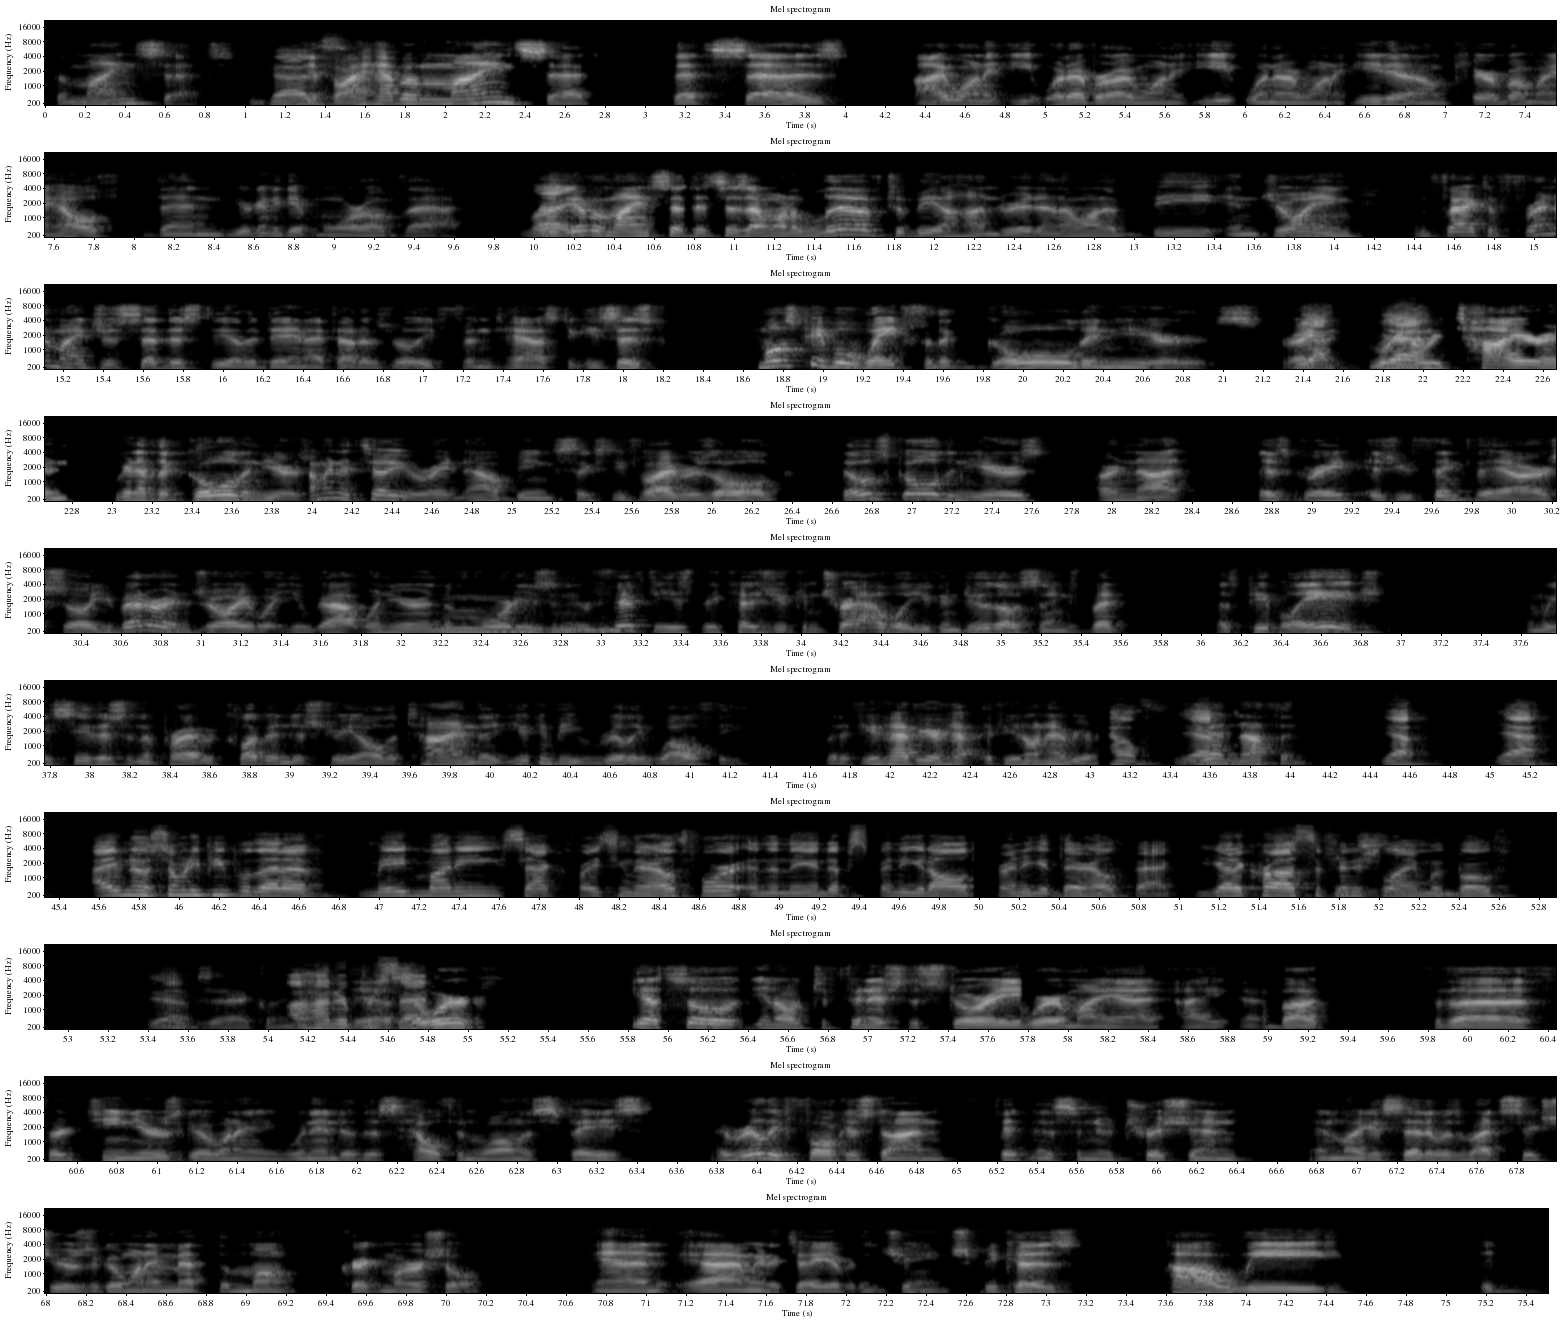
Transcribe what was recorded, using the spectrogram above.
the mindset. If I have a mindset that says, I want to eat whatever I want to eat when I want to eat it, I don't care about my health, then you're going to get more of that. Right. if you have a mindset that says, I want to live to be 100 and I want to be enjoying. In fact, a friend of mine just said this the other day, and I thought it was really fantastic. He says, most people wait for the golden years, right? Yeah, We're yeah. going to retire and we're going to have the golden years. I'm going to tell you right now, being 65 years old, those golden years are not as great as you think they are. So you better enjoy what you've got when you're in the mm. 40s and your 50s because you can travel, you can do those things. But as people age, and we see this in the private club industry all the time, that you can be really wealthy, but if you have your if you don't have your health, yeah, you got nothing. Yeah, yeah. I know so many people that have made money sacrificing their health for it, and then they end up spending it all trying to get their health back. You got to cross the finish line with both. Yeah, exactly. Hundred percent. So we're, yeah. So you know, to finish the story, where am I at? I about for the 13 years ago when I went into this health and wellness space, I really focused on fitness and nutrition. And like I said, it was about six years ago when I met the monk, Craig Marshall. And yeah, I'm going to tell you everything changed because how we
